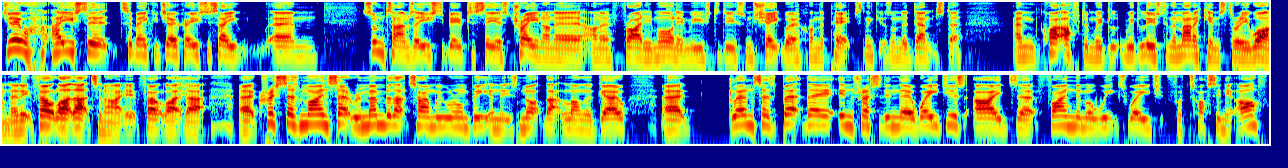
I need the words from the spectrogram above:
do you know? What? I used to to make a joke. I used to say. Um, sometimes I used to be able to see us train on a on a Friday morning. We used to do some shape work on the pitch. I think it was under Dempster, and quite often we'd we'd lose to the mannequins three one, and it felt like that tonight. It felt like that. Uh, Chris says mindset. Remember that time we were unbeaten? It's not that long ago. Uh, Glenn says, bet they're interested in their wages. I'd uh, find them a week's wage for tossing it off.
